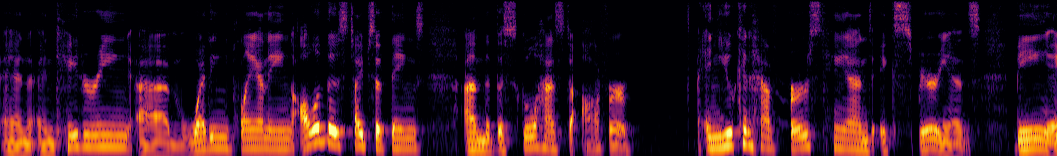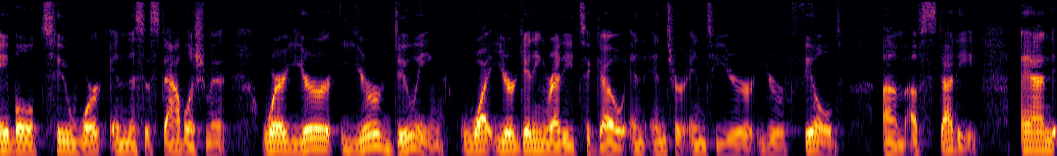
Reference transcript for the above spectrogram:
and, and catering, um, wedding planning, all of those types of things um, that the school has to offer. And you can have firsthand experience being able to work in this establishment where you're you're doing what you're getting ready to go and enter into your your field um, of study. And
